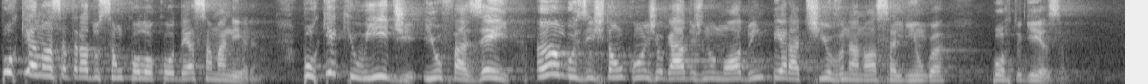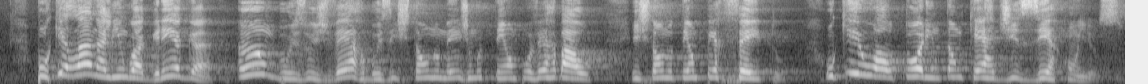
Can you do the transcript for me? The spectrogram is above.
Por que a nossa tradução colocou dessa maneira? Por que, que o ide e o fazei, ambos estão conjugados no modo imperativo na nossa língua portuguesa? Porque lá na língua grega, ambos os verbos estão no mesmo tempo verbal, estão no tempo perfeito. O que o autor então quer dizer com isso?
